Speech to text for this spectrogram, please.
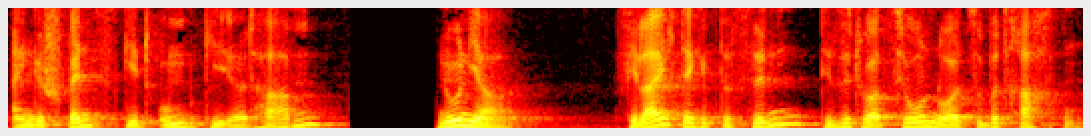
ein Gespenst geht um geirrt haben? Nun ja, vielleicht ergibt es Sinn, die Situation neu zu betrachten.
